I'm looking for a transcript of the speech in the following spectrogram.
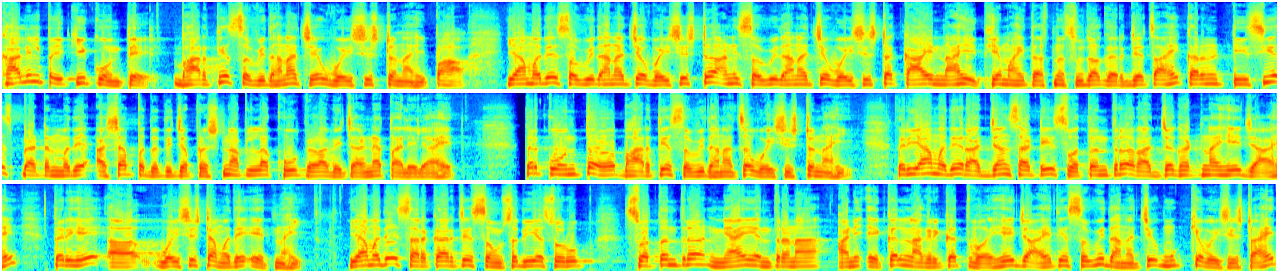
खालीलपैकी कोणते भारतीय संविधानाचे वैशिष्ट्य नाही? पहा यामध्ये संविधानाचे वैशिष्ट्य आणि संविधानाचे वैशिष्ट्य काय नाहीत हे माहीत असणं सुद्धा गरजेचं आहे कारण टी सी एस पॅटर्नमध्ये अशा पद्धतीचे प्रश्न आपल्याला खूप वेळा विचारण्यात आलेले आहेत. तर कोणतं भारतीय संविधानाचं वैशिष्ट्य नाही? तर यामध्ये राज्यांसाठी स्वतंत्र राज्यघटना हे जे आहे तर हे वैशिष्ट्यामध्ये येत नाही. यामध्ये सरकारचे संसदीय स्वरूप स्वतंत्र न्याय यंत्रणा आणि एकल नागरिकत्व हे जे आहे ते संविधानाचे मुख्य वैशिष्ट्य आहेत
